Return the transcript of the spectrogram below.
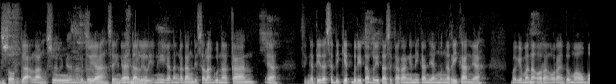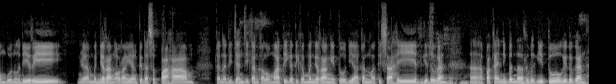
surga langsung gitu ya sehingga dalil ini kadang-kadang disalahgunakan ya sehingga tidak sedikit berita-berita sekarang ini kan yang mengerikan ya bagaimana hmm. orang-orang itu mau membunuh diri ya menyerang orang yang tidak sepaham karena dijanjikan kalau mati ketika menyerang itu dia akan mati syahid gitu kan. Ya. Nah, apakah ini benar begitu gitu kan?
